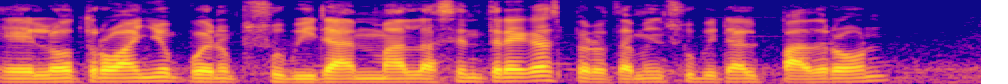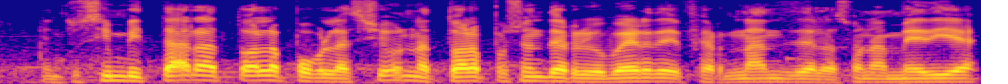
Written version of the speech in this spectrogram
El otro año, bueno, pues subirán más las entregas, pero también subirá el padrón. Entonces invitar a toda la población, a toda la población de Río Verde, Fernández, de la zona media,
